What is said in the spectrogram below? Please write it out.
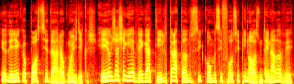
Eu diria que eu posso te dar algumas dicas. Eu já cheguei a ver gatilho tratando-se como se fosse hipnose, não tem nada a ver.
